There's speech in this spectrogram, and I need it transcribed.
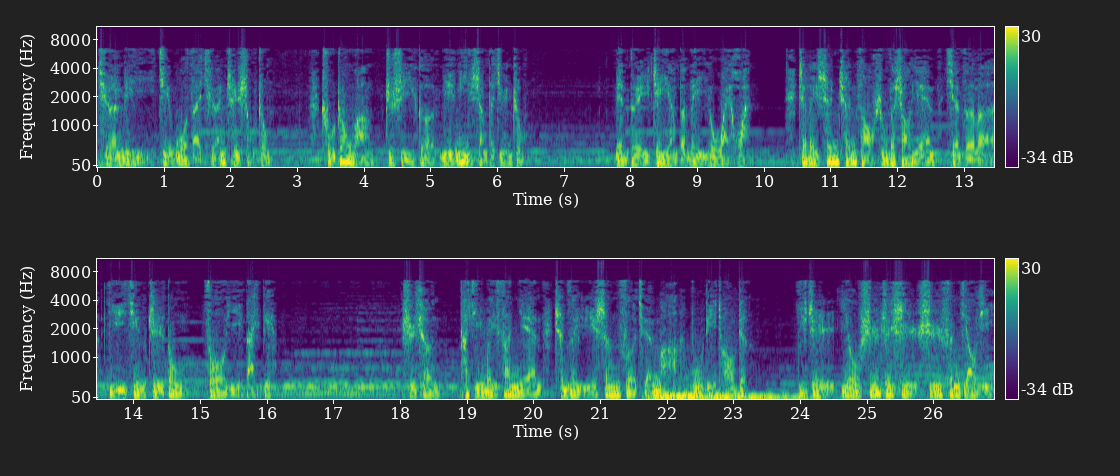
权力紧握在权臣手中，楚庄王只是一个名义上的君主。面对这样的内忧外患，这位深沉早熟的少年选择了以静制动，坐以待变。史称他即位三年，沉醉于声色犬马，不理朝政，以致有识之士十分焦急。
